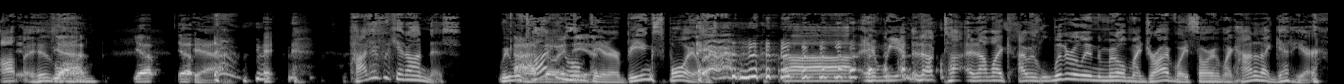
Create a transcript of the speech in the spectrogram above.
off of his Yeah. lawn. Yep. Yep. Yeah. How did we get on this? We were I have no talking home theater, being spoiled, uh, and we ended up. ta- and I'm like, I was literally in the middle of my driveway story. I'm like, how did I get here?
